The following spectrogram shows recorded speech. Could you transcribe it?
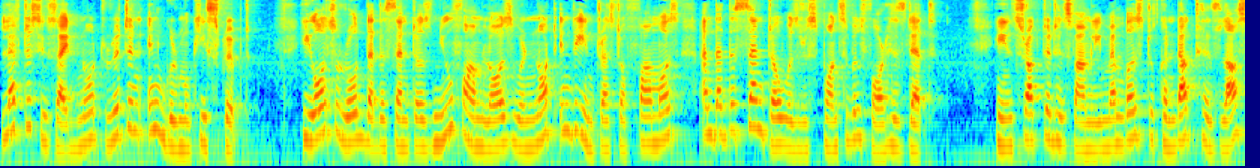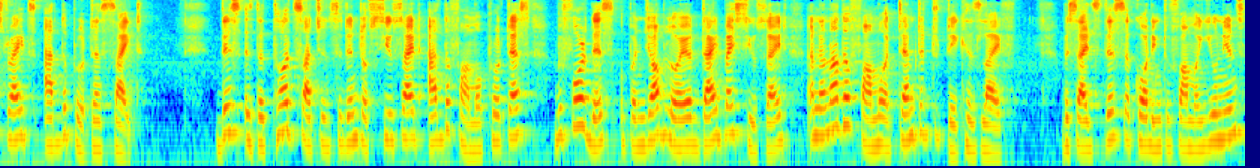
left a suicide note written in Gurmukhi script. He also wrote that the centre's new farm laws were not in the interest of farmers and that the centre was responsible for his death. He instructed his family members to conduct his last rites at the protest site. This is the third such incident of suicide at the farmer protest. Before this, a Punjab lawyer died by suicide and another farmer attempted to take his life. Besides this, according to farmer unions,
